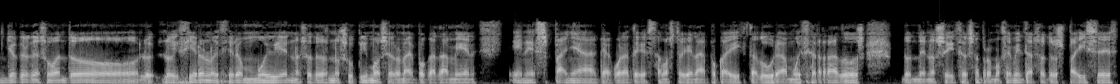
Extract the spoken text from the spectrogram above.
Yo creo que en su momento lo, lo, hicieron, lo hicieron muy bien. Nosotros no supimos, era una época también en España, que acuérdate que estamos todavía en la época de dictadura, muy cerrados, donde no se hizo esa promoción, mientras otros países,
